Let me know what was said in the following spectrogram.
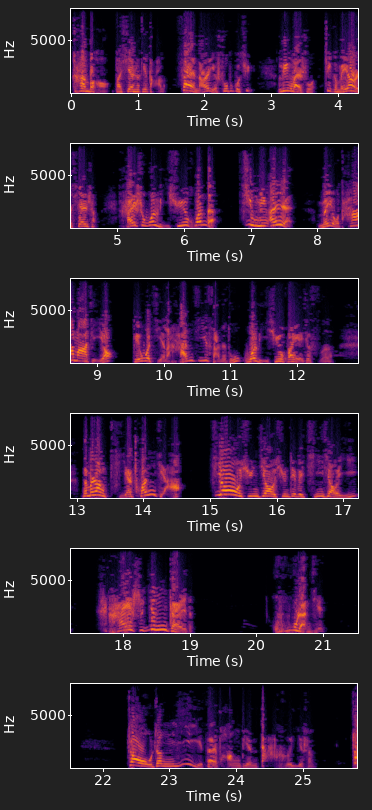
看不好，把先生给打了，在哪儿也说不过去。另外说，这个梅二先生还是我李寻欢的救命恩人，没有他妈解药，给我解了寒鸡散的毒，我李寻欢也就死了。那么让铁传甲教训教训这位秦孝仪，还是应该的。忽然间，赵正义在旁边大喝一声：“在！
